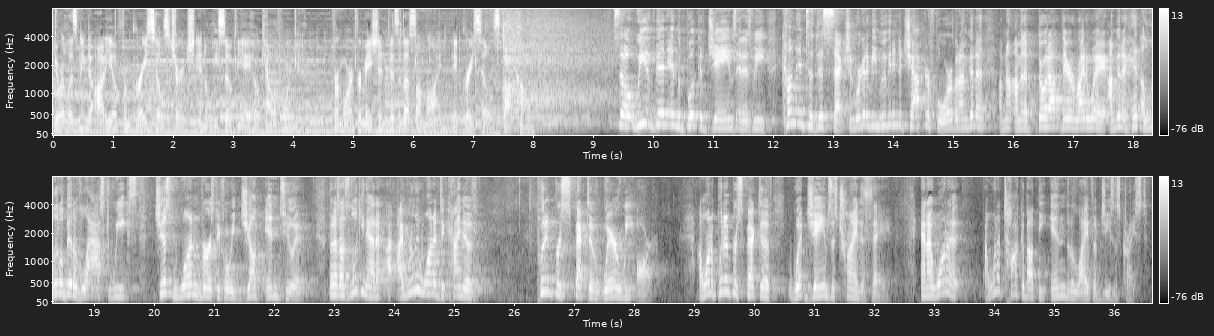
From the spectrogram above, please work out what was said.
You're listening to audio from Grace Hills Church in Aliso Viejo, California. For more information, visit us online at gracehills.com. So, we have been in the book of James, and as we come into this section, we're going to be moving into chapter four. But I'm going to, I'm not, I'm going to throw it out there right away. I'm going to hit a little bit of last week's, just one verse before we jump into it. But as I was looking at it, I, I really wanted to kind of put in perspective where we are. I want to put in perspective what James is trying to say. And I want to I want to talk about the end of the life of Jesus Christ.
